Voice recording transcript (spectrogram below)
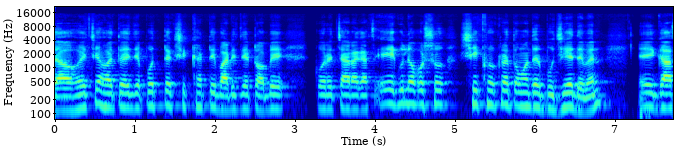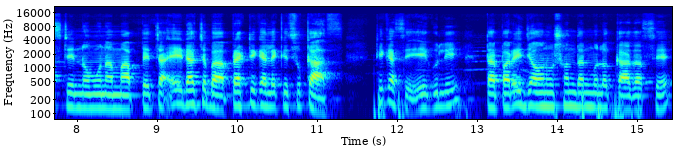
দেওয়া হয়েছে, হয়তো এই যে প্রত্যেক শিক্ষার্থী বাড়িতে টবে করে চারা গাছ, এগুলো অবশ্য শিক্ষকরা তোমাদের বুঝিয়ে দেবেন। এই গাছটির নমুনা মাপে চা- এটা হচ্ছে বা প্র্যাকটিক্যালে কিছু কাজ। ঠিক আছে? এগুলি তারপরে এই যে অনুসন্ধানমূলক কাজ আছে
